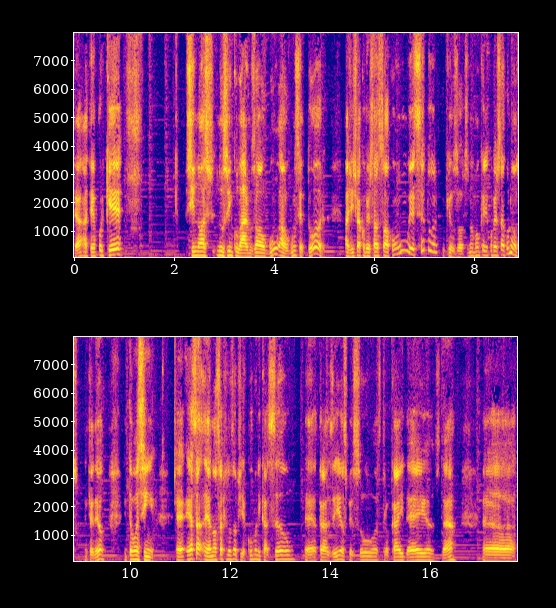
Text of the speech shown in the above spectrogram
tá? Até porque se nós nos vincularmos a algum, a algum setor, a gente vai conversar só com esse setor, porque os outros não vão querer conversar conosco, entendeu? Então, assim, é, essa é a nossa filosofia: comunicação, é, trazer as pessoas, trocar ideias, né? É,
